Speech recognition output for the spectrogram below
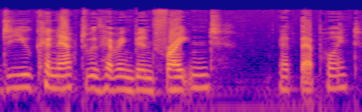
do you connect with having been frightened at that point?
